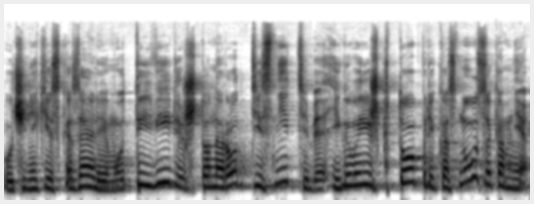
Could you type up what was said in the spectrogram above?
Ученики сказали ему, ты видишь, что народ теснит тебя, и говоришь, кто прикоснулся ко мне?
